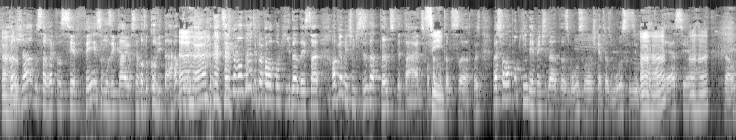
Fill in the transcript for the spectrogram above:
Então já, Gustavo, já que você fez o musical e você é o convidado, você fica à vontade pra falar um pouquinho da, da história. Obviamente não precisa dar tantos detalhes, contar Sim. com tantas uh, coisas, mas falar um pouquinho, de repente, da- das músicas, onde que entra as músicas e o que, que acontece. Então,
